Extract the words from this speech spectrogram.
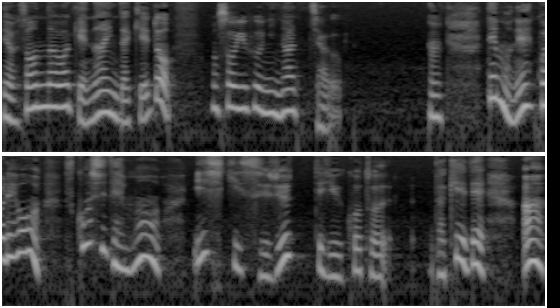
でもそんなわけないんだけどもうそういう風になっちゃう。うん、でもねこれを少しでも意識するっていうことだけであ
